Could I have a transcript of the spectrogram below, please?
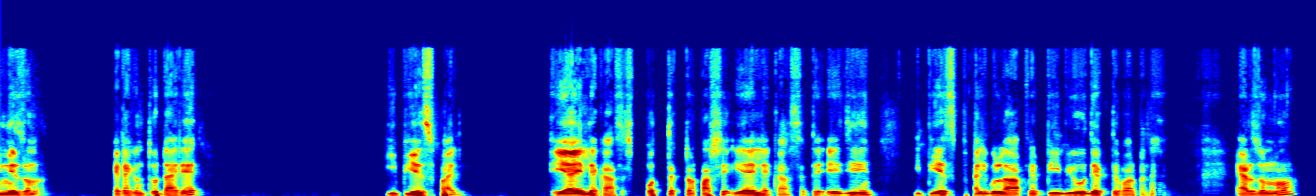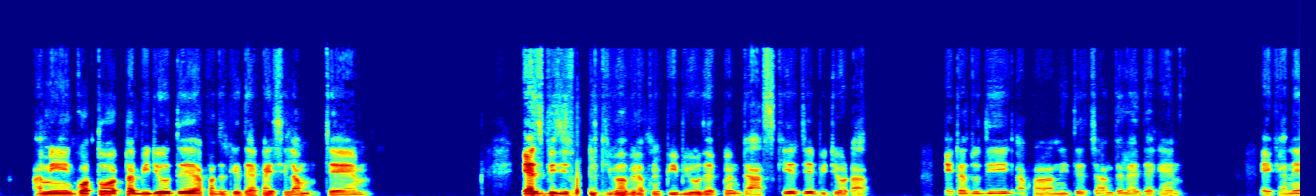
ইমেজও না। এটা কিন্তু ডাইরেক্ট ইপিএস ফাইল এআই লেখা আছে, প্রত্যেকটার পাশে এআই লেখা আছে। তো এই যে ইপিএস ফাইলগুলো আপনি প্রিভিউ দেখতে পারবেন হ্যাঁ? এর জন্য আমি গত একটা ভিডিওতে আপনাদেরকে দেখাইছিলাম যে এসভিজি ফাইল কীভাবে আপনি প্রিভিউ দেখবেন। তো আজকে যে ভিডিওটা, এটা যদি আপনারা নিতে চান, তাহলে দেখেন, এখানে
